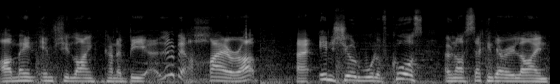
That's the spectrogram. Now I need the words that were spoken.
Our main infantry line can kind of be a little bit higher up. Uh, in shield wall, of course, and our secondary line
